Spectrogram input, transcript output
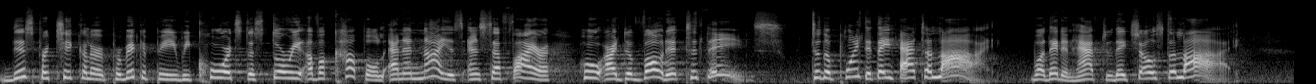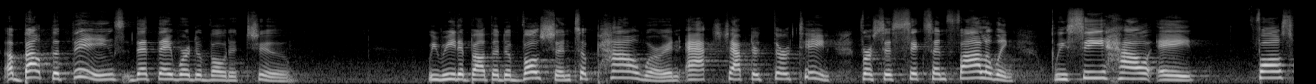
This particular pericope records the story of a couple, Ananias and Sapphira, who are devoted to things to the point that they had to lie. Well, they didn't have to, they chose to lie about the things that they were devoted to. We read about the devotion to power in Acts chapter 13, verses 6 and following. We see how a false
